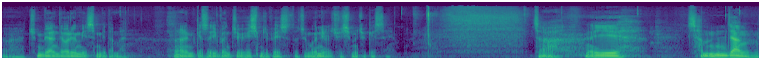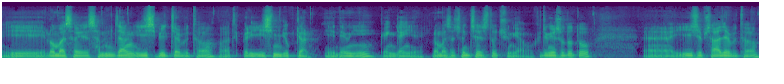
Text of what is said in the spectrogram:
어, 준비하는데 어려움이 있습니다만 하나님께서 이번 주 회심 집회에서도 좀 은혜를 주시면 좋겠어요. 자, 이 3장, 이 로마서의 3장 21절부터 어, 특별히 26절 이 내용이 굉장히 로마서 전체에서도 중요하고 그 중에서도 또 24절부터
